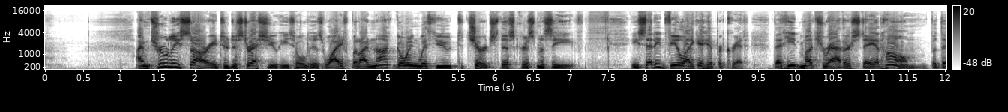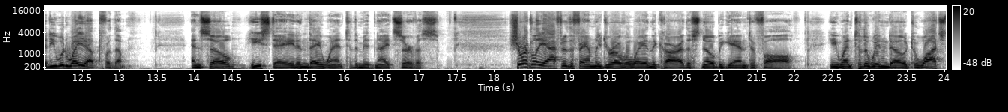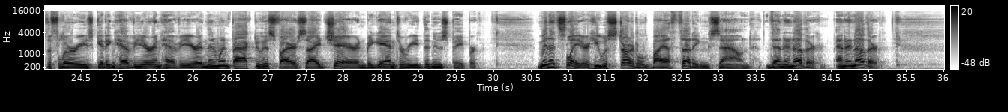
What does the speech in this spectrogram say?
I'm truly sorry to distress you, he told his wife, but I'm not going with you to church this Christmas Eve. He said he'd feel like a hypocrite, that he'd much rather stay at home, but that he would wait up for them. And so he stayed and they went to the midnight service. Shortly after the family drove away in the car, the snow began to fall. He went to the window to watch the flurries getting heavier and heavier, and then went back to his fireside chair and began to read the newspaper. Minutes later, he was startled by a thudding sound, then another, and another.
